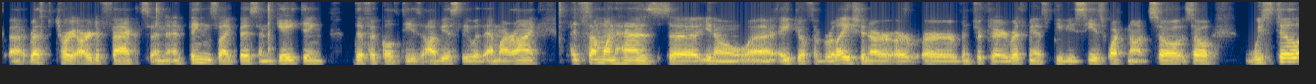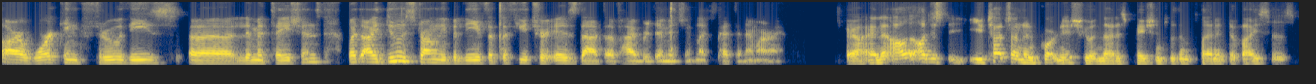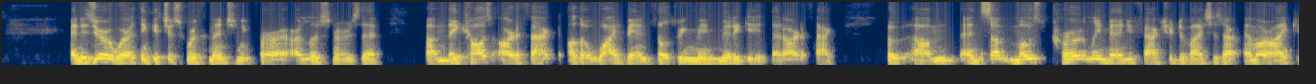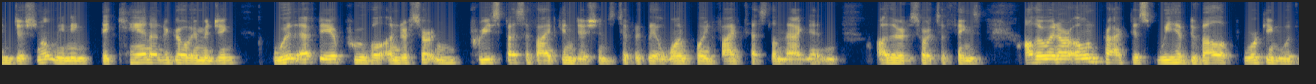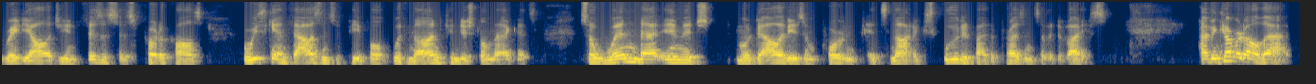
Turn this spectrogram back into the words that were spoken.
uh, respiratory artifacts and, and things like this and gating difficulties, obviously, with MRI. If someone has, uh, you know, uh, atrial fibrillation or, or, or, ventricular arrhythmias, PVCs, whatnot. So, so we still are working through these uh, limitations, but I do strongly believe that the future is that of hybrid imaging, like PET and MRI. Yeah, and I'll, I'll just you touch on an important issue, and that is patients with implanted devices. And as you're aware, I think it's just worth mentioning for our, our listeners that um, they cause artifact, although wideband filtering may mitigate that artifact. But, um, and some most currently manufactured devices are MRI conditional, meaning they can undergo imaging with FDA approval under certain pre-specified conditions, typically a 1.5 Tesla magnet and other sorts of things. Although in our own practice, we have developed working with radiology and physicists protocols where we scan thousands of people with non-conditional magnets. So when that image modality is important. It's not excluded by the presence of a device. Having covered all that,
